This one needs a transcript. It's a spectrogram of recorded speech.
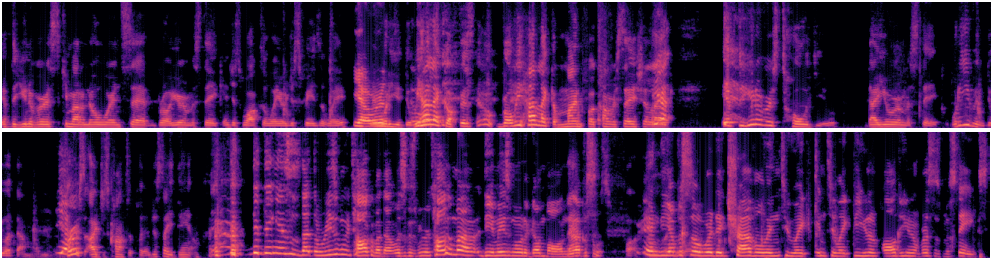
if the universe came out of nowhere and said, "Bro, you're a mistake," and just walks away or just fades away, Yeah, like, what do you do? We had like a phys- bro, we had like a mindful conversation. Like, Yeah. if the universe told you that you were a mistake, what do you even do at that moment? Yeah. First, I just contemplate. I'm just like, damn. the, the thing is, is that the reason we talk about that was because we were talking about the Amazing World of Gumball in the That episode. episode's fucked. I in the like, episode where they travel into like into like the uni- all the universe's mistakes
